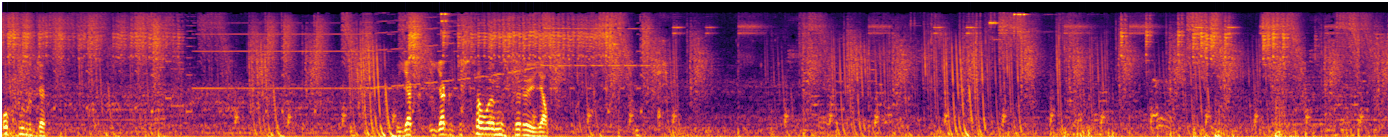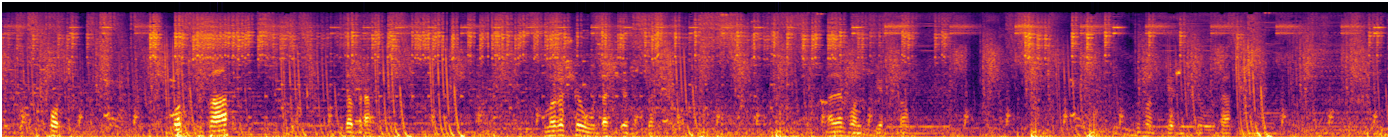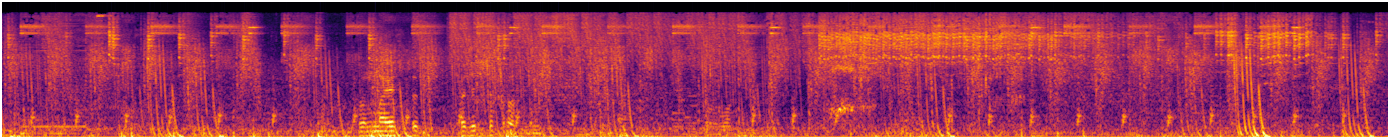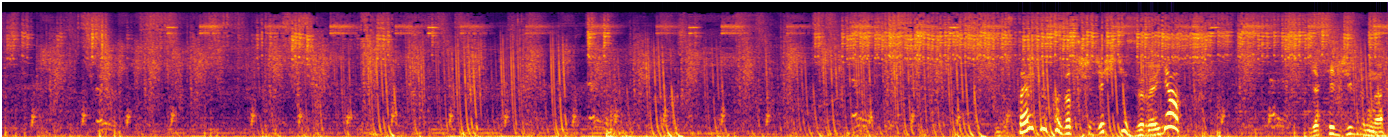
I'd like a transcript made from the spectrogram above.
O kurde. Jak, jak dostałem z ryja. Pot dwa. Dobra. Może się udać jeszcze. Ale wątpię w to. Wątpię, że się uda. To on ma jeszcze 20%. Dostałem tylko za 30 z ryja? Jakie dziwne.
